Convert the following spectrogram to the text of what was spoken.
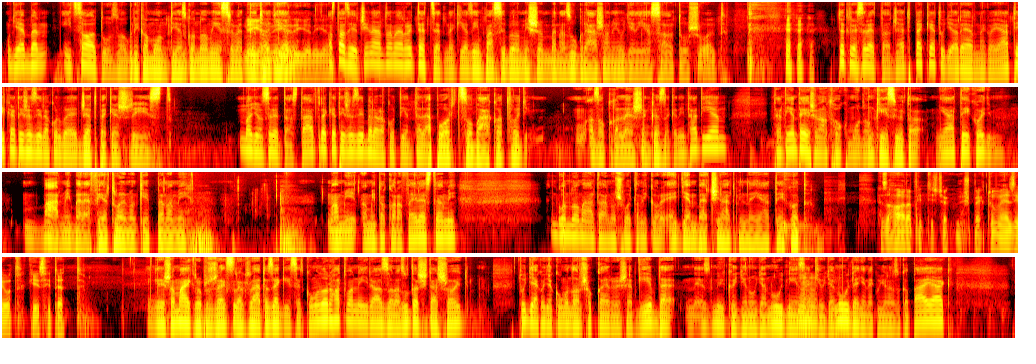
ugye ebben így szaltózva ugrik a Monty, azt gondolom észrevetted, Igen, hogy igen, ilyen, igen, igen. azt azért csinálta, mert hogy tetszett neki az Impossible Missionben az ugrás, ami ugyanilyen szaltós volt. Tökre szerette a jetpacket, ugye a Rare-nek a játékát, és ezért akkor be egy jetpackes részt. Nagyon szerette a Star Trek-et, és ezért belerakott ilyen teleport szobákat, hogy azokkal lehessen közlekedni. Tehát ilyen, tehát ilyen teljesen adhok módon készült a játék, hogy bármi belefér tulajdonképpen, ami, ami, amit akar a fejlesztő, ami gondolom általános volt, amikor egy ember csinált minden játékot. Ez a Harap itt is csak Spectrum verziót készített. Igen, és a Microprojects rakta át az egészet Commodore 64-re azzal az utasítással, hogy tudják, hogy a Commodore sokkal erősebb gép, de ez működjön ugyanúgy, nézzen Mhm. ki ugyanúgy, legyenek ugyanazok a pályák.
